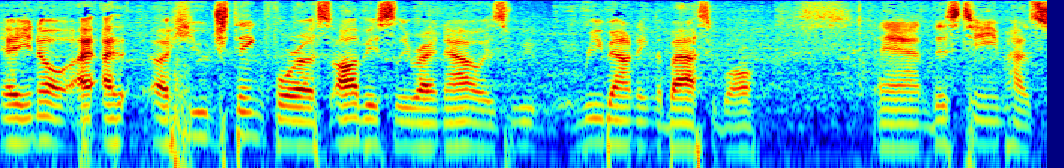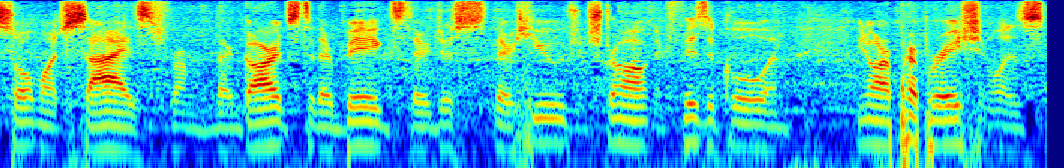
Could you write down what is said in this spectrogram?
Yeah, you know, I, I, a huge thing for us, obviously, right now is we rebounding the basketball. And this team has so much size, from their guards to their bigs. They're just they're huge and strong and physical. And you know, our preparation was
